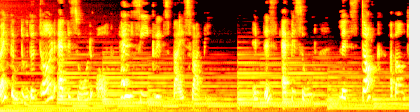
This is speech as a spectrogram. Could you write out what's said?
Welcome to the third episode of Health Secrets by Swati. In this episode, let's talk about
